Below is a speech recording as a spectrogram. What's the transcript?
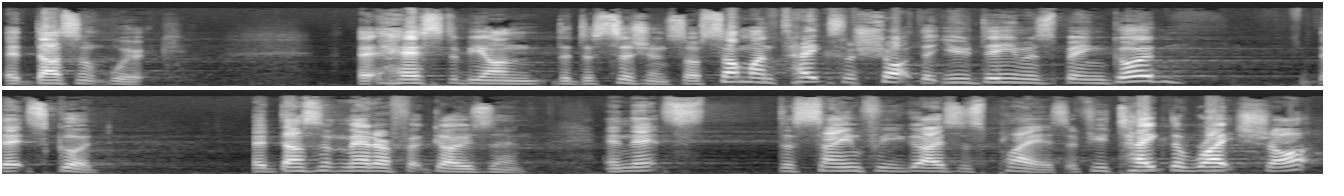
it doesn't work. It has to be on the decision. So if someone takes a shot that you deem as being good, that's good. It doesn't matter if it goes in. And that's the same for you guys as players. If you take the right shot,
